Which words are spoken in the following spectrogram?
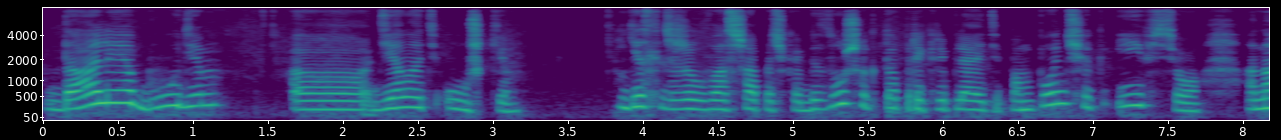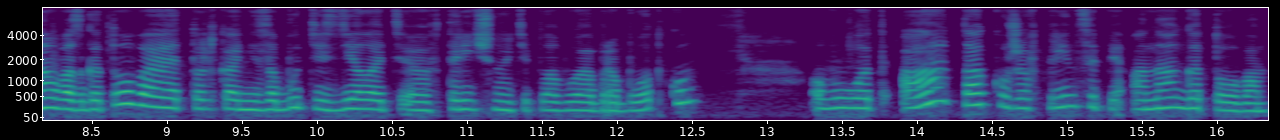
Далее будем э, делать ушки. Если же у вас шапочка без ушек, то прикрепляете помпончик и все. Она у вас готовая, только не забудьте сделать э, вторичную тепловую обработку. Вот, а так уже, в принципе, она готова.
